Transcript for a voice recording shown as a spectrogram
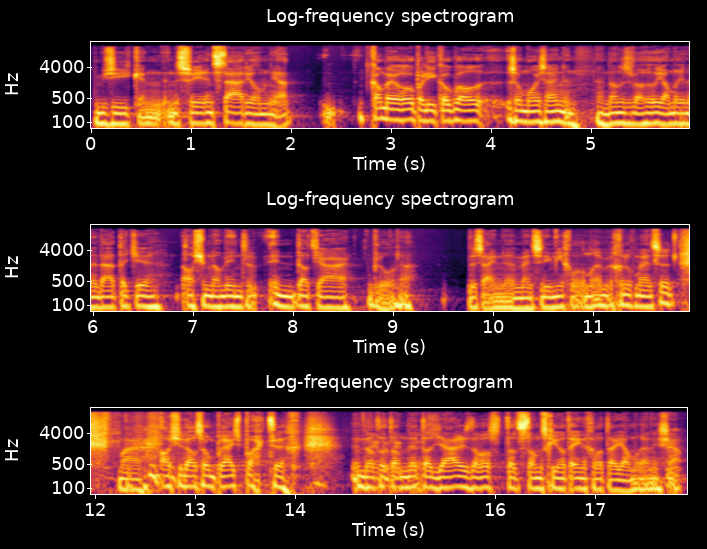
de muziek en, en de sfeer in het stadion, ja, het kan bij Europa League ook wel zo mooi zijn. En, en dan is het wel heel jammer inderdaad dat je, als je hem dan wint in dat jaar, ik bedoel, ja, er zijn eh, mensen die hem niet gewonnen hebben, genoeg mensen. Maar als je dan zo'n prijs pakt eh, en dat het dan net dat jaar is, dat, was, dat is dan misschien wel het enige wat daar jammer aan is. Ja.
